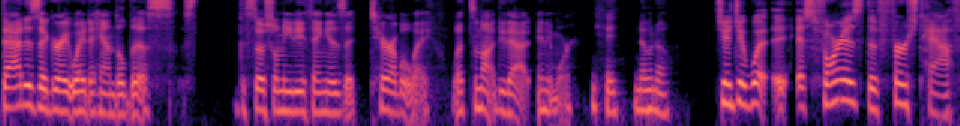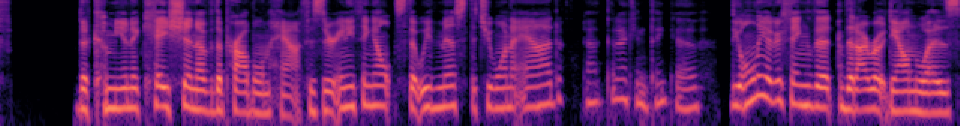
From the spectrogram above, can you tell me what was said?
that is a great way to handle this. The social media thing is a terrible way. Let's not do that anymore. no, no. JJ, what as far as the first half, the communication of the problem half, is there anything else that we've missed that you want to add? Not that I can think of. The only other thing that that I wrote down was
